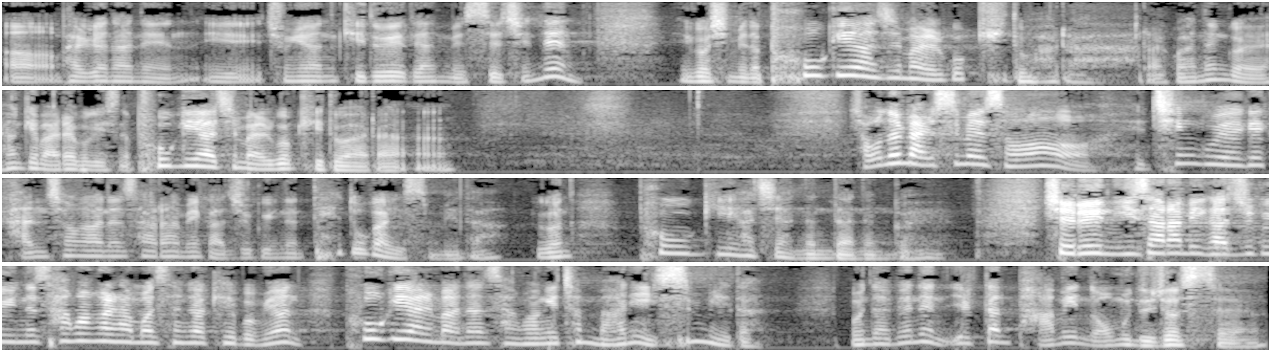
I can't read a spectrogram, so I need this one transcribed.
어, 발견하는 이 중요한 기도에 대한 메시지는 이것입니다. 포기하지 말고 기도하라 라고 하는 거예요. 함께 말해보겠습니다. 포기하지 말고 기도하라. 자, 오늘 말씀에서 친구에게 간청하는 사람이 가지고 있는 태도가 있습니다. 그건 포기하지 않는다는 거예요. 실은 이 사람이 가지고 있는 상황을 한번 생각해 보면 포기할 만한 상황이 참 많이 있습니다. 뭐냐면은 일단 밤이 너무 늦었어요.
